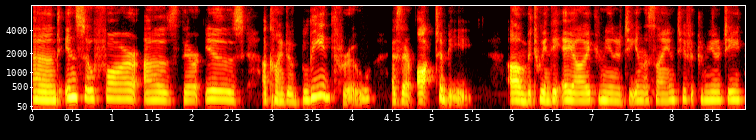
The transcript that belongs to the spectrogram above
And insofar as there is a kind of bleed through, as there ought to be, um, between the AI community and the scientific community,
